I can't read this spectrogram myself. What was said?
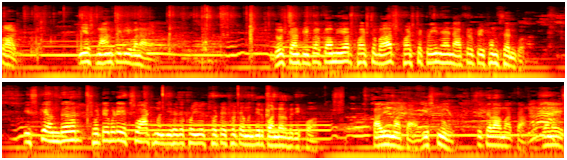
पार्ट ये स्नान के लिए बनाया। time people come here first bath, first clean and after perform sun को। इसके अंदर छोटे बड़े 108 मंदिर है। देखो ये छोटे छोटे मंदिर कॉर्नर में देखो काली माता विष्णु। शीतला माता गणेश।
